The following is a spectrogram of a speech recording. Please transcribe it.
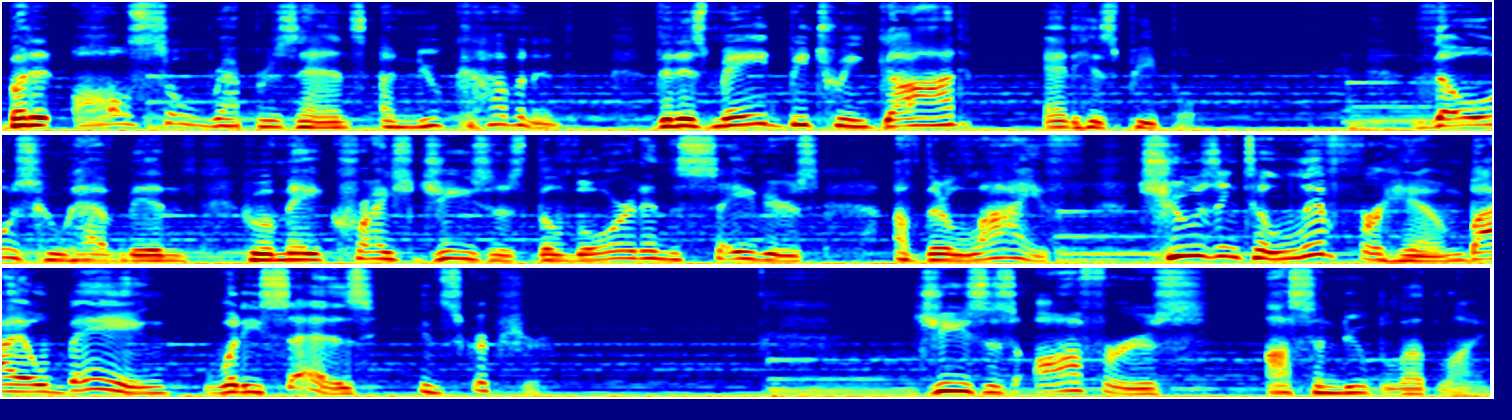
But it also represents a new covenant that is made between God and his people. Those who have been who have made Christ Jesus the Lord and the saviors of their life, choosing to live for him by obeying what he says in scripture. Jesus offers us a new bloodline,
